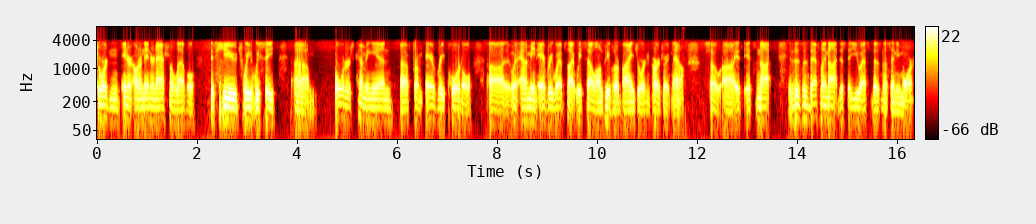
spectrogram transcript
Jordan inter, on an international level is huge. We we see um, orders coming in uh, from every portal, uh, and I mean every website we sell on. People are buying Jordan cards right now, so uh, it, it's not. This is definitely not just a U.S. business anymore.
